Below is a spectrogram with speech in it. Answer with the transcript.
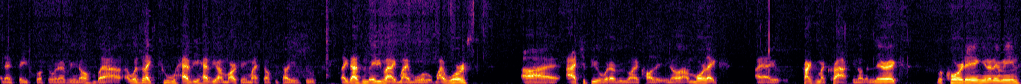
And then Facebook or whatever, you know. But I, I wasn't like too heavy, heavy on marketing myself to tell you the truth. Like that's maybe my my my worst uh, attribute or whatever you want to call it. You know, I'm more like I, I practice my craft. You know, the lyrics, recording. You know what I mean.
